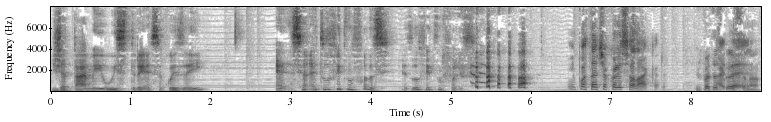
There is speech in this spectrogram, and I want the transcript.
já tá meio estranha essa coisa aí. É, assim, é tudo feito no foda-se. É tudo feito no foda-se. O importante é colecionar, cara. Importante A colecionar.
